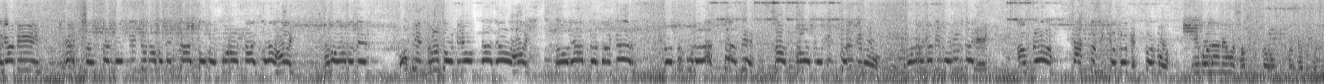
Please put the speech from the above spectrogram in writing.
আগামী এক সপ্তাহের মধ্যে যদি আমাদের চার দফা পূরণ না করা হয় এবং আমাদের অতি দ্রুত নিয়োগ না দেওয়া হয়, তাহলে আমরা ঢাকার যতগুলো রাস্তা আছে, সবগুলো ব্লকেট করে দেবো। এবং আগামী পনেরো তারিখ আমরা স্বাস্থ্য শিক্ষা ব্লকেট করব। এই বলে আমি আমার সংক্ষিপ্ত বক্তব্য শেষ করছি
